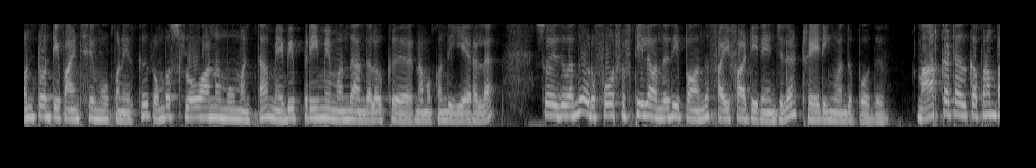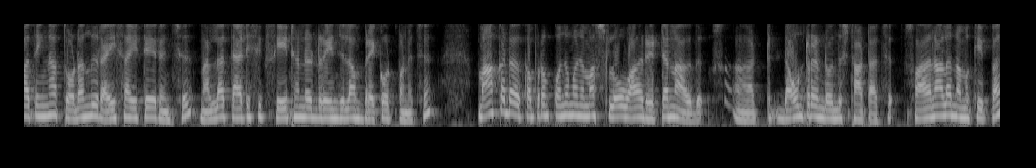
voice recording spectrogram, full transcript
ஒன் டுவெண்ட்டி பாயிண்ட்ஸே மூவ் பண்ணியிருக்கு ரொம்ப ஸ்லோவான மூவ்மெண்ட் தான். மேபி ப்ரீமியம் வந்து அந்தளவுக்கு நமக்கு வந்து ஏறலை. ஸோ இது வந்து ஒரு ஃபோர் ஃபிஃப்டியில் வந்தது. இப்போ வந்து ஃபைவ் ஃபார்ட்டி ரேஞ்சில் ட்ரேடிங் வந்து போகுது. மார்க்கெட் அதுக்கப்புறம் பார்த்தீங்கன்னா தொடர்ந்து ரைஸ் ஆகிட்டே இருந்துச்சு. நல்லா தேர்ட்டி சிக்ஸ் எயிட் ஹண்ட்ரட் ரேஞ்செலாம் பிரேக் அவுட் பண்ணுச்சு. மார்க்கெட் அதுக்கப்புறம் கொஞ்சம் கொஞ்சமாக ஸ்லோவாக ரிட்டர்ன் ஆகுது. டவுன் ட்ரெண்ட் வந்து ஸ்டார்ட் ஆச்சு. ஸோ அதனால் நமக்கு இப்போ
